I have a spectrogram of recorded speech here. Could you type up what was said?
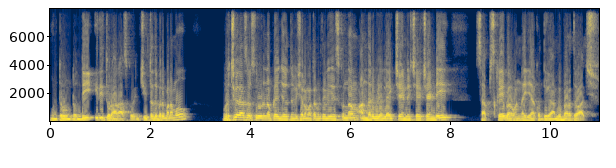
ఉంటూ ఉంటుంది. ఇది తులారాశి గురించి. తదుపరి మనము వృచ్చిక రాశిలో సూర్యుడు ఉన్నప్పుడు ఏం జరుగుతున్న విషయాలు మాత్రం తెలియజేసుకుందాం. అందరు వీడియో లైక్ చేయండి షేర్ చేయండి. సబ్స్క్రైబ్ అవ్వండి అయ్యా కొద్దిగా. మీ భరద్వాజ్.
